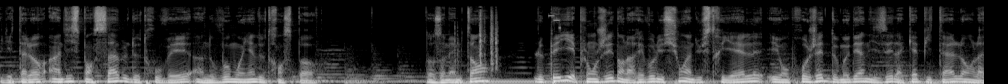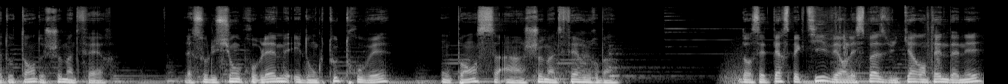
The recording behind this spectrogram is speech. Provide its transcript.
Il est alors indispensable de trouver un nouveau moyen de transport. Dans un même temps, le pays est plongé dans la révolution industrielle et on projette de moderniser la capitale en la dotant de chemins de fer. La solution au problème est donc toute trouvée, on pense à un chemin de fer urbain. Dans cette perspective et en l'espace d'une quarantaine d'années,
